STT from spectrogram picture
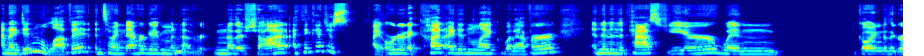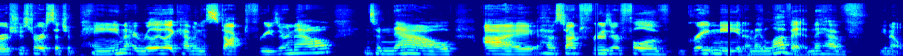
and I didn't love it and so I never gave them another another shot. I think I just I ordered a cut I didn't like whatever. And then in the past year when going to the grocery store is such a pain. I really like having a stocked freezer now. And so now I have a stocked freezer full of great meat and I love it. And they have, you know,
